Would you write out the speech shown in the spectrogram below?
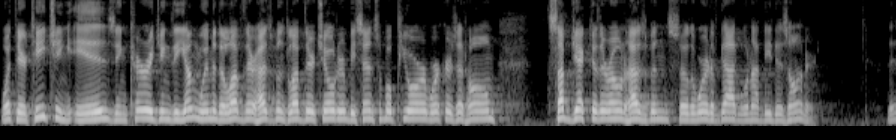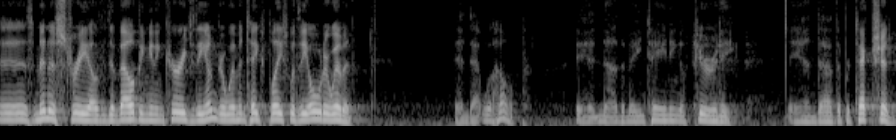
What they're teaching is encouraging the young women to love their husbands, love their children, be sensible, pure, workers at home, subject to their own husbands, so the word of God will not be dishonored. This ministry of developing and encouraging the younger women takes place with the older women, and that will help in uh, the maintaining of purity and uh, the protection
